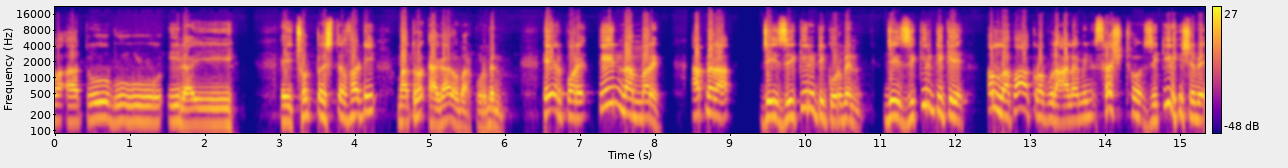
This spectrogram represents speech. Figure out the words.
ওয়া আতুবু এই ছোট্ট ইস্তেগফারটি মাত্র এগারো বার পড়বেন। এরপরে তিন নাম্বারে আপনারা যেই জিকিরটি করবেন যে জিকিরটিকে আল্লাহ পাক রবুল আলমিন শ্রেষ্ঠ জিকির হিসেবে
